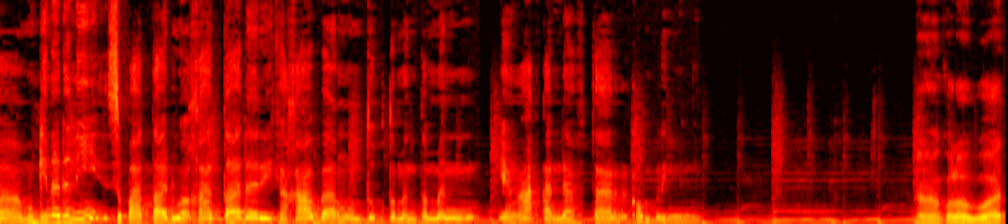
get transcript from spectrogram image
Eh, mungkin ada nih sepatah dua kata dari kakak abang untuk teman-teman yang akan daftar kompling ini. Nah, kalau buat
